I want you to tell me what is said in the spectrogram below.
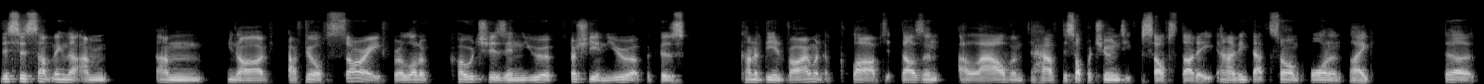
this is something that I'm, I'm, you know, I've, I feel sorry for a lot of coaches in Europe, especially in Europe, because kind of the environment of clubs, it doesn't allow them to have this opportunity for self study. And I think that's so important. Like the,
